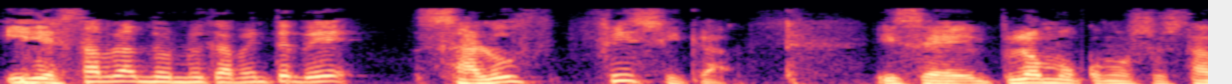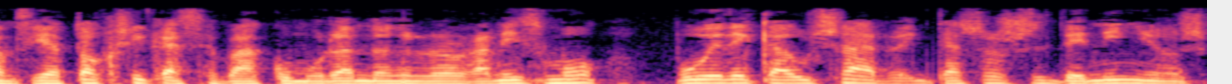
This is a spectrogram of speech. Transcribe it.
y está hablando únicamente de salud física. Dice, el plomo como sustancia tóxica se va acumulando en el organismo, puede causar en casos de niños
